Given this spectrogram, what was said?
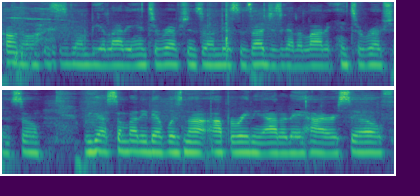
Hold on. This is going to be a lot of interruptions on this as I just got a lot of interruptions. So we got somebody that was not operating out of their higher self.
